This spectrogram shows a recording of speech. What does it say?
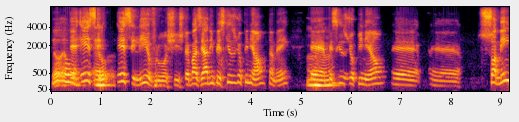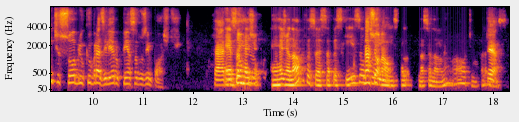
Eu, eu, é, esse, eu... esse livro, Xisto, é baseado em pesquisa de opinião também. Uhum. É, pesquisa de opinião é, é, somente sobre o que o brasileiro pensa dos impostos. Tá, é, foi regi é regional, professor, essa pesquisa? Nacional. Nacional, né? Ótimo, parabéns. É.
